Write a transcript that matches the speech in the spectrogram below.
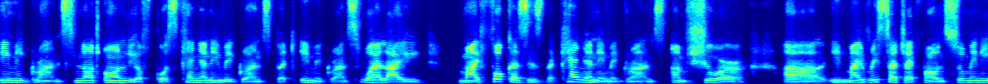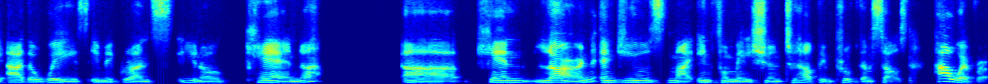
immigrants, not only, of course, Kenyan immigrants, but immigrants. While I my focus is the Kenyan immigrants, I'm sure uh, in my research, I found so many other ways immigrants, you know, can uh, can learn and use my information to help improve themselves. However,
